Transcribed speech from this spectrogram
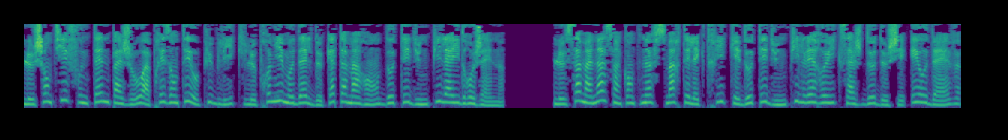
Le chantier Fountain Pajot a présenté au public le premier modèle de catamaran doté d'une pile à hydrogène. Le Samana 59 Smart électrique est doté d'une pile REX H2 de chez EODEV,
